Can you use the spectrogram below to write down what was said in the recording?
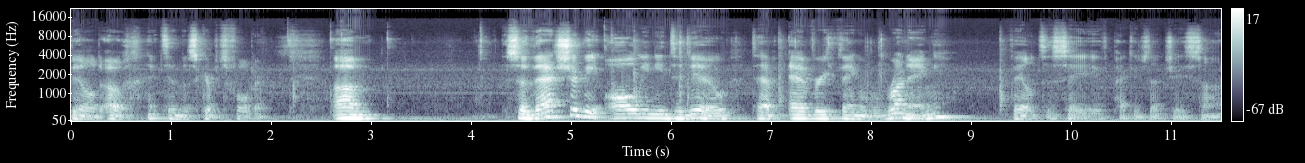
build? Oh, it's in the scripts folder. Um, so that should be all we need to do to have everything running. Failed to save package.json.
